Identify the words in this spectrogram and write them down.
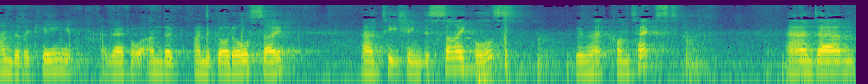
under the king and therefore under, under God also uh, teaching disciples within that context. And um,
